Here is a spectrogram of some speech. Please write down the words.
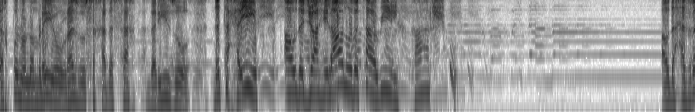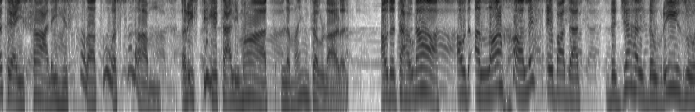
د خپلو لومړیو ورځو څخه د سخت دریزو د تحریف او د جاهلانو د تاویل ښکار شو او د حضرت عیسی علیه السلام رښتیني تعلیمات له منځه ولاړل او د تهنا او د الله خالص عبادت د جهل د وریزو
